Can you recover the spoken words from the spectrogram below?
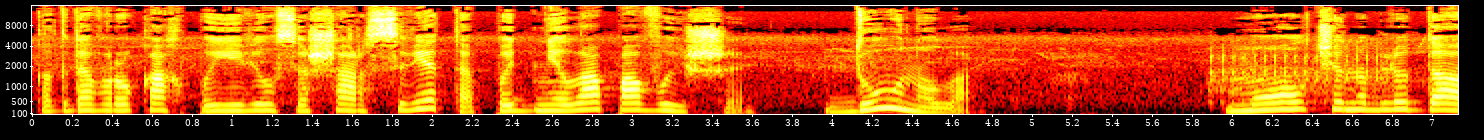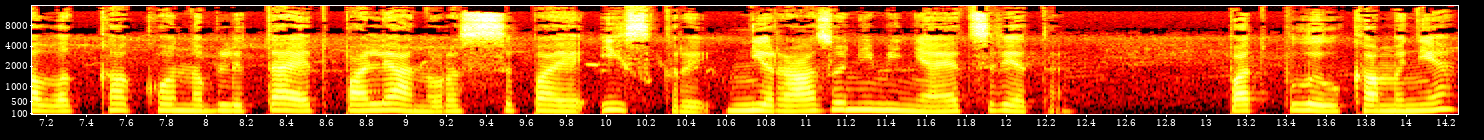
Когда в руках появился шар света, подняла повыше, дунула — Молча наблюдала, как он облетает поляну, рассыпая искры, ни разу не меняя цвета. Подплыл ко мне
